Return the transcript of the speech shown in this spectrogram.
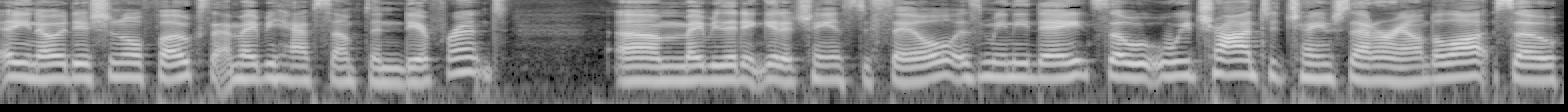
uh, you know additional folks that maybe have something different. Um, maybe they didn't get a chance to sell as many dates, so we tried to change that around a lot. So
